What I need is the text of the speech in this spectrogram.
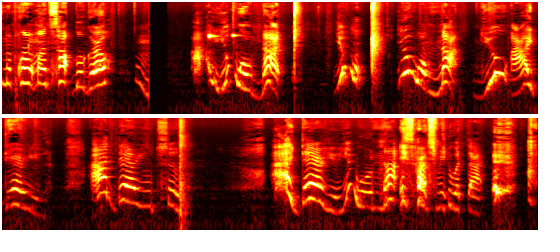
Come on, with my top, little girl. Hmm. I, you will not. You will. You will not. You. I dare you. I dare you too. I dare you. You will not touch me with that.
